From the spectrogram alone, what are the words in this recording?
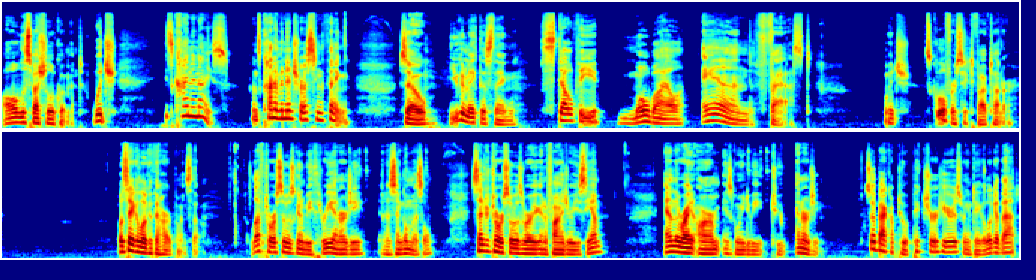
all the special equipment, which is kind of nice. It's kind of an interesting thing. So you can make this thing stealthy, mobile, and fast, which is cool for a 65 tonner. Let's take a look at the hard points though. Left torso is going to be 3 energy and a single missile. Center torso is where you're going to find your ECM. And the right arm is going to be 2 energy. So back up to a picture here so we can take a look at that.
